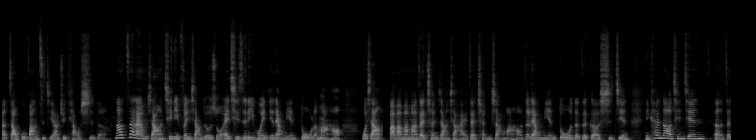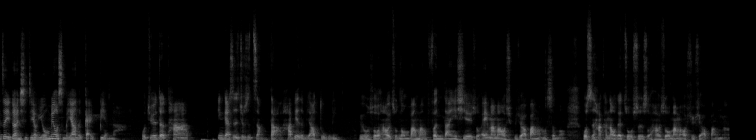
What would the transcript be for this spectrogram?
呃，照顾方自己要去调试的。那再来，我们想要请你分享，就是说，哎，其实离婚已经两年多了嘛，哈。我想爸爸妈妈在成长，小孩在成长嘛，哈。这两年多的这个时间，你看到芊芊呃，在这一段时间有没有什么样的改变啊？我觉得他应该是就是长大了，他变得比较独立。比如说他会主动帮忙分担一些，说，哎，妈妈，我需不需要帮忙什么？或是他看到我在做事的时候，他会说，妈妈，我需不需要帮忙？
